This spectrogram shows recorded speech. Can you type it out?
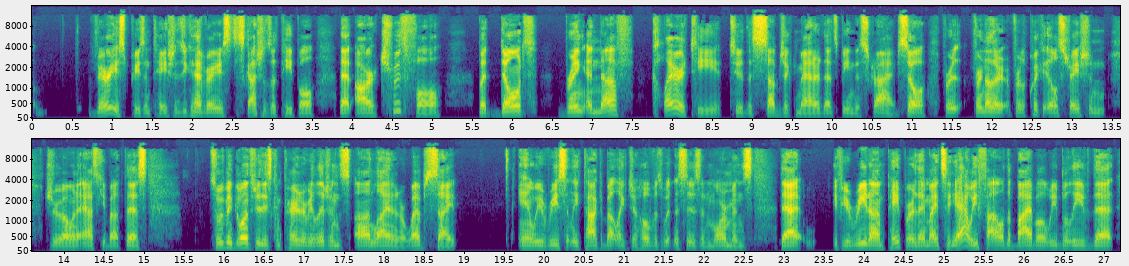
various presentations, you can have various discussions with people that are truthful, but don't bring enough clarity to the subject matter that's being described. So for for another for a quick illustration, Drew, I want to ask you about this. So we've been going through these comparative religions online at our website, and we recently talked about like Jehovah's Witnesses and Mormons that if you read on paper, they might say, "Yeah, we follow the Bible. We believe that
